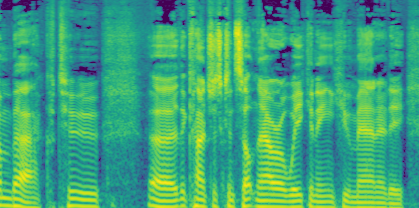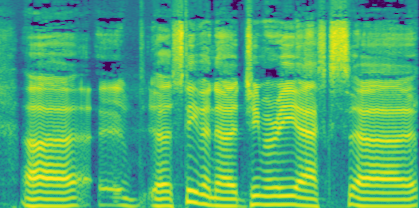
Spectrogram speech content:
welcome back to uh, the Conscious Consultant Hour, Awakening Humanity. Uh, uh, Stephen, uh, Jean Marie asks, uh,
